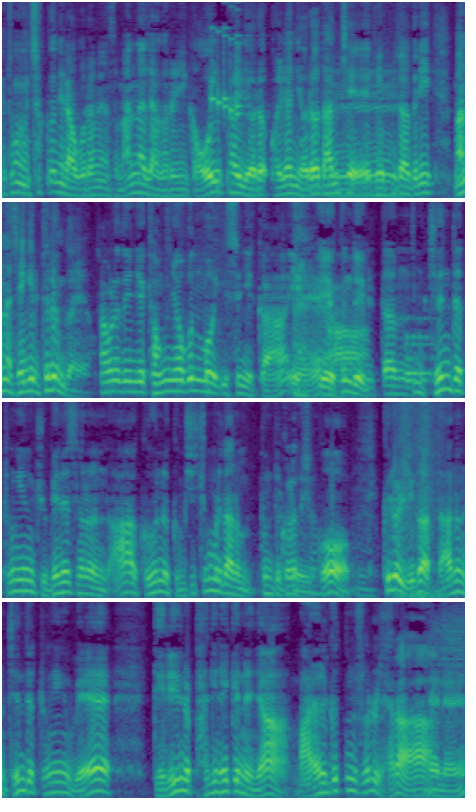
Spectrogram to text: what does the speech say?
대통령 측근이라고 그러면서 만나자 그러니까 5.18 여러, 관련 여러 단체의 대표자들이 만나서 얘기를 들은 거예요. 아무래도 이제 경력은 뭐 있으니까. 예. 예, 근데 일단 지금 전 대통령 주변에서는 아 그거는 금시초문이라는 분들도 있고 그럴 리가 나는 전 대통령이 왜 대리인을 파견했겠느냐 말 같은 소리를 해라. 네네.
